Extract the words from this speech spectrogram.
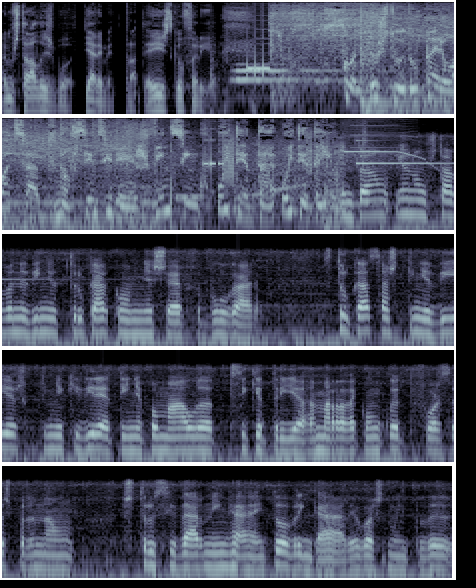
a mostrar Lisboa, diariamente. Pronto, era isto que eu faria. Conte no estudo para o WhatsApp 910 25 80 81. Então eu não gostava nadinha de trocar com a minha chefe de lugar. Se trocasse, acho que tinha dias que tinha que ir direitinha para uma aula de psiquiatria, amarrada com um colete de forças para não estrucidar ninguém. Estou a brincar, eu gosto muito de-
